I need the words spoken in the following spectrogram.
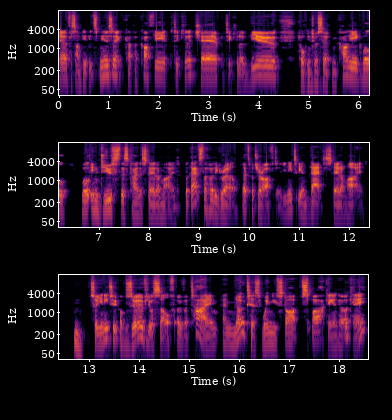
You know, for some people, it's music, cup of coffee, a particular chair, particular view, talking to a certain colleague will will induce this kind of state of mind. But that's the holy grail. That's what you're after. You need to be in that state of mind. Hmm. So you need to observe yourself over time and notice when you start sparking and go, okay,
